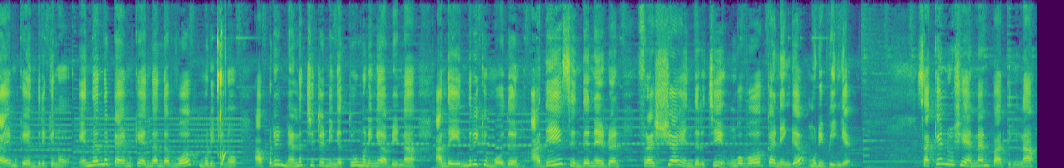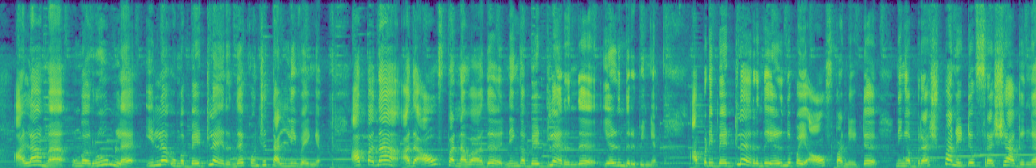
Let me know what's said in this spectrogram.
டைமுக்கு எந்திரிக்கணும் எந்தெந்த டைமுக்கு எந்தெந்த ஒர்க் முடிக்கணும் அப்படின்னு நினச்சிட்டு நீங்கள் தூங்குனீங்க அப்படின்னா அந்த எந்திரிக்கும் போது அதே சிந்தனையுடன் ஃப்ரெஷ்ஷாக எந்திரிச்சு உங்கள் ஒர்க்கை நீங்கள் முடிப்பீங்க. செகண்ட் விஷயம் என்னன்னு பார்த்தீங்கன்னா அலாமை உங்கள் ரூமில் இல்லை உங்கள் பெட்டில் இருந்து கொஞ்சம் தள்ளி வைங்க. அப்போ தான் அதை ஆஃப் பண்ணவாது. நீங்கள் பெட்டில் இருந்து எழுந்திருப்பீங்க. அப்படி பெட்டில் இருந்து எழுந்து போய் ஆஃப் பண்ணிவிட்டு நீங்கள் ப்ரஷ் பண்ணிவிட்டு ஃப்ரெஷ் ஆகுங்க.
